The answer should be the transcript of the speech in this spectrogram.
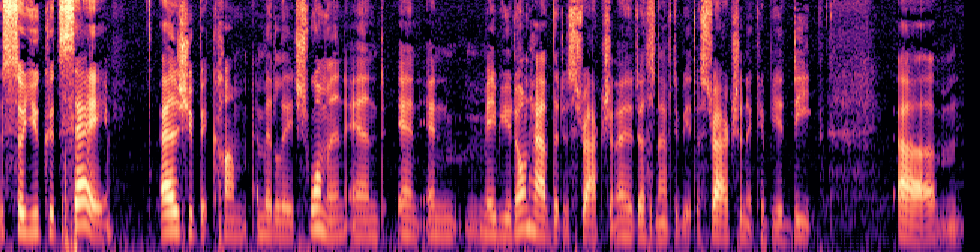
so you could say, as you become a middle aged woman, and, and, and maybe you don't have the distraction, and it doesn't have to be a distraction, it could be a deep um,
